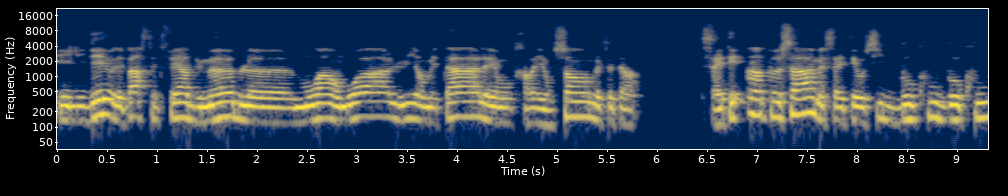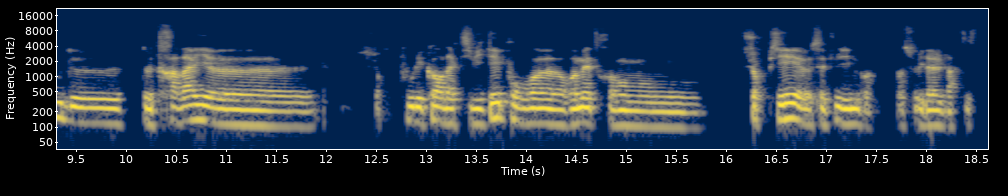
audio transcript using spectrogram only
Et l'idée au départ, c'était de faire du meuble, euh, moi en bois, lui en métal, et on travaillait ensemble, etc. Ça a été un peu ça, mais ça a été aussi beaucoup, beaucoup de, de travail euh, sur tous les corps d'activité pour euh, remettre en, sur pied euh, cette usine, quoi, ce village d'artistes.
